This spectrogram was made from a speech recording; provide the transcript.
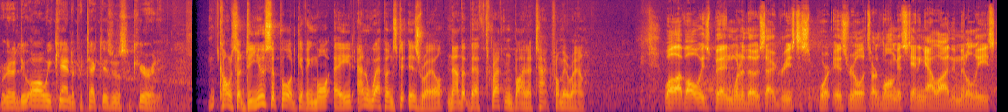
We're going to do all we can to protect Israel's security. Congressman, do you support giving more aid and weapons to Israel now that they're threatened by an attack from Iran? Well, I've always been one of those that agrees to support Israel. It's our longest standing ally in the Middle East.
